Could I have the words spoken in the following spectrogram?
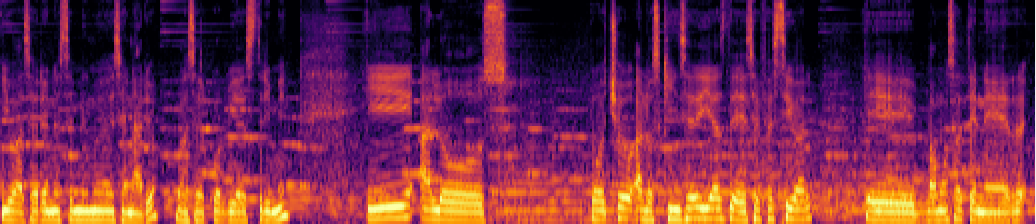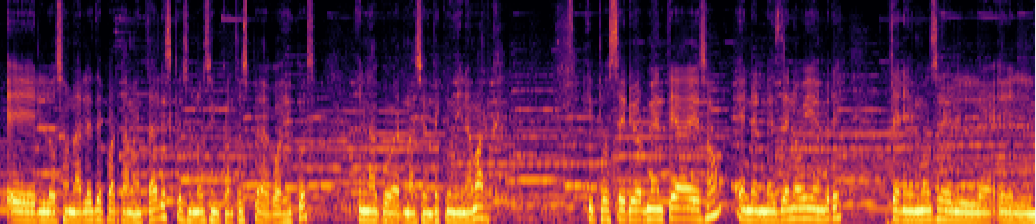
y va a ser en este mismo escenario, va a ser por vía streaming. Y a los 8 a los 15 días de ese festival eh, vamos a tener eh, los zonales departamentales, que son los encuentros pedagógicos en la gobernación de Cundinamarca. y posteriormente a eso, en el mes de noviembre, tenemos el, el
